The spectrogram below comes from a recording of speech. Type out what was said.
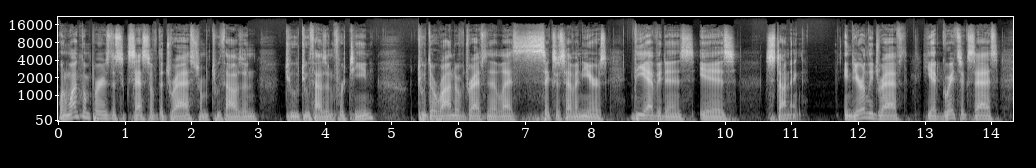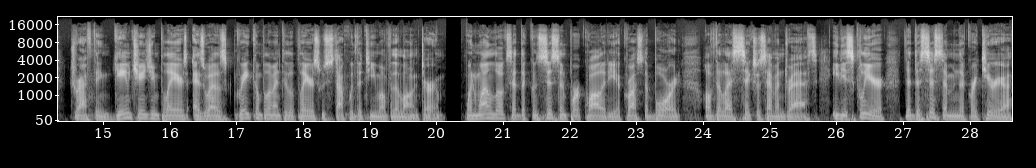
When one compares the success of the drafts from 2000 to 2014 to the round of drafts in the last six or seven years, the evidence is stunning. In the early draft, he had great success drafting game changing players as well as great complementary players who stuck with the team over the long term when one looks at the consistent poor quality across the board of the last six or seven drafts, it is clear that the system and the criteria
